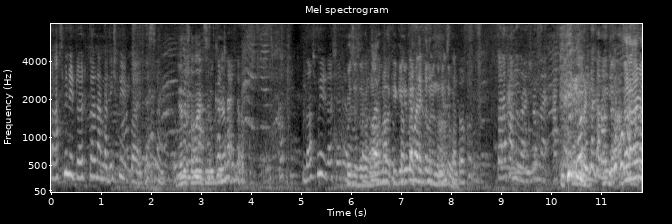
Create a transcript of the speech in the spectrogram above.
পাঁচ মিনিট ওয়েট করেন আমরা বিশ মিনিট পরে যদি সবাই একটু মিনিট স্যার কে কে নেবে একটা করে নিতে তোরা সামনে। যারা আইবে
